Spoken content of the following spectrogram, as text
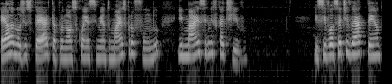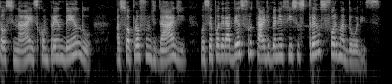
Ela nos desperta para o nosso conhecimento mais profundo e mais significativo. E se você estiver atento aos sinais, compreendendo a sua profundidade, você poderá desfrutar de benefícios transformadores.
